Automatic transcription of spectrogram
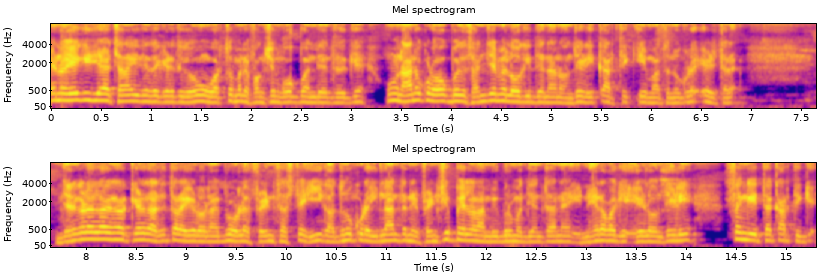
ಏನೋ ಹೇಗಿದೆಯಾ? ಚೆನ್ನಾಗಿದೆ ಅಂತ ಕೇಳ್ತೀವಿ ಹ್ಞೂ, ಹೊರ್ತು ಮನೆ ಫಂಕ್ಷನ್ಗೆ ಹೋಗಿ ಬಂದೆ ಅಂತದಕ್ಕೆ ಹ್ಞೂ, ನಾನು ಕೂಡ ಹೋಗ್ಬೋದು ಬಂದೆ ಸಂಜೆ ಮೇಲೆ ಹೋಗಿದ್ದೆ ನಾನು ಅಂತೇಳಿ ಕಾರ್ತಿಕ್ ಈ ಮಾತನ್ನು ಕೂಡ ಹೇಳ್ತಾರೆ. ಜನಗಳೆಲ್ಲ ಏನಾದ್ರು ಕೇಳಿದ್ರೆ ಅದೇ ಥರ ಹೇಳೋ ನಾವಿಬ್ಬರು ಒಳ್ಳೆ ಫ್ರೆಂಡ್ಸ್ ಅಷ್ಟೇ. ಈಗ ಅದನ್ನು ಕೂಡ ಇಲ್ಲ ಅಂತಲೇ ಫ್ರೆಂಡ್ಶಿಪ್ಪೇ ಇಲ್ಲ ನಮ್ಮಿಬ್ಬರ ಮಧ್ಯೆ ಅಂತಲೇ ನೇರವಾಗಿ ಹೇಳು ಅಂತೇಳಿ ಸಂಗೀತ ಕಾರ್ತಿಕ್ಗೆ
